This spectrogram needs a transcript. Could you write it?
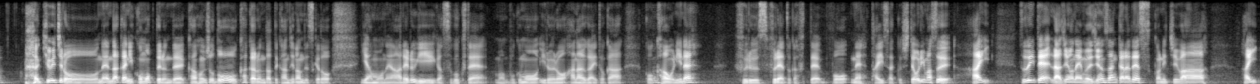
九一郎ね中にこもってるんで花粉症どうかかるんだって感じなんですけどいやもうねアレルギーがすごくて、まあ、僕もいろいろ鼻うがいとかこう顔にねフルスプレーとか振って棒ね対策しております。はい。続いてラジオネームじゅんさんからです。こんにちは。はい。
